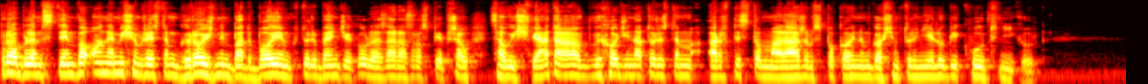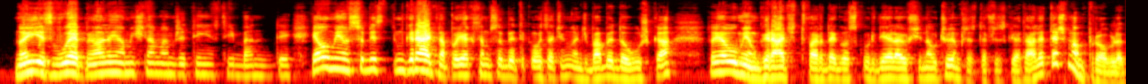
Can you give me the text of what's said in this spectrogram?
problem z tym, bo one myślą, że jestem groźnym bad boyem, który będzie, kurde, zaraz rozpieprzał cały świat, a wychodzi na to, że jestem artystą, malarzem, spokojnym gościem, który nie lubi kłótni, kurde. No i jest w łeb, no ale ja myślałam, że ty jesteś bandy. Ja umiem sobie z tym grać, no bo jak chcę sobie tylko zaciągnąć babę do łóżka, to ja umiem grać twardego skurwiela, już się nauczyłem przez te wszystkie lata, ale też mam problem.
